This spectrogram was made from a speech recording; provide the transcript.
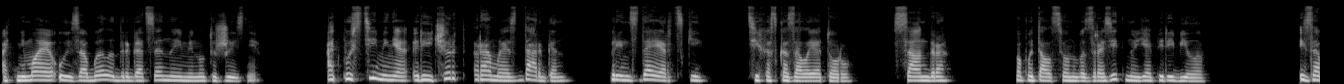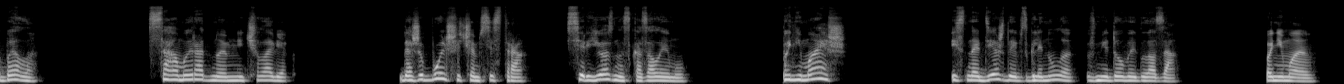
отнимая у Изабеллы драгоценные минуты жизни. «Отпусти меня, Ричард Рамес Дарган, принц Даэртский», — тихо сказала я Тору. «Сандра», — попытался он возразить, но я перебила. «Изабелла — самый родной мне человек. Даже больше, чем сестра. Серьезно сказала ему. Понимаешь? И с надеждой взглянула в медовые глаза. Понимаю.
